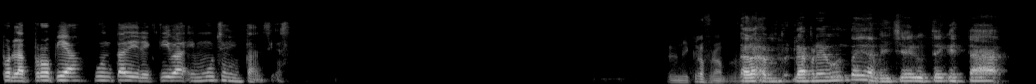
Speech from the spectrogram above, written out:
por la propia junta directiva en muchas instancias. El micrófono. La, pregunta de Michelle, usted que está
